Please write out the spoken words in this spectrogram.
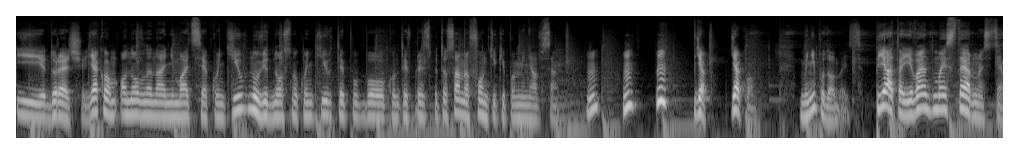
і до речі, як вам оновлена анімація контів? Ну, відносно контів, типу, бо конти, в принципі, то саме, фон тільки помінявся. М? М? М? Як? Як вам? Мені подобається. П'ята івент майстерності.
